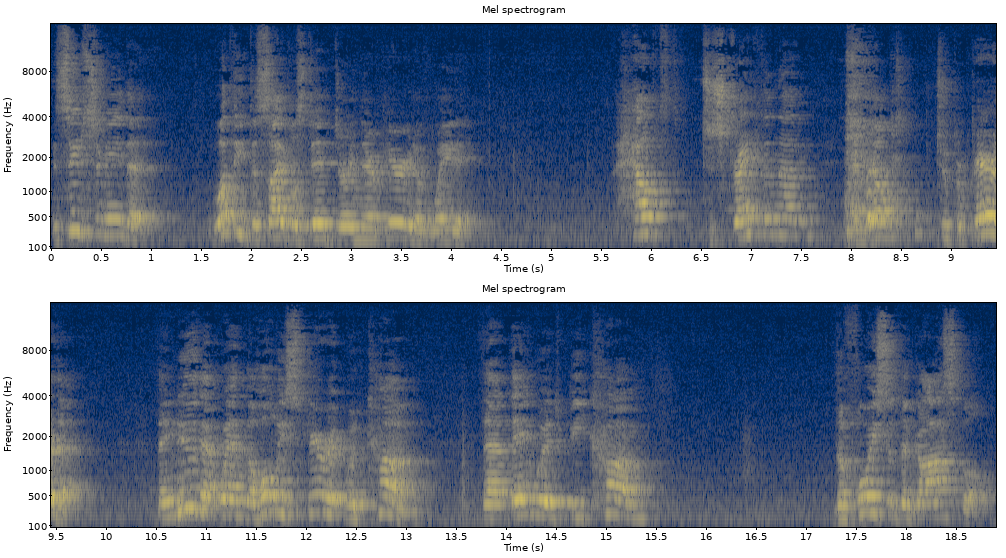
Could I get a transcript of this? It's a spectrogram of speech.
It seems to me that what the disciples did during their period of waiting helped to strengthen them and helped to prepare them. They knew that when the Holy Spirit would come, that they would become the voice of the gospel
